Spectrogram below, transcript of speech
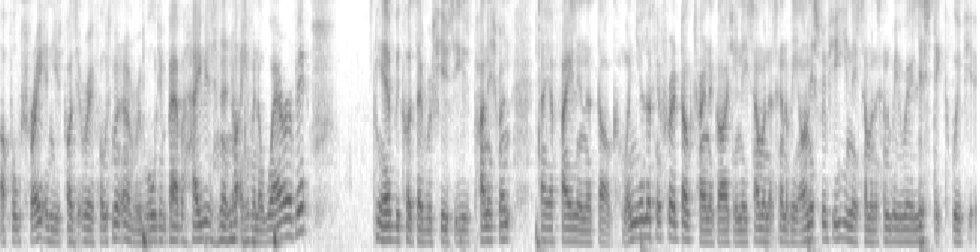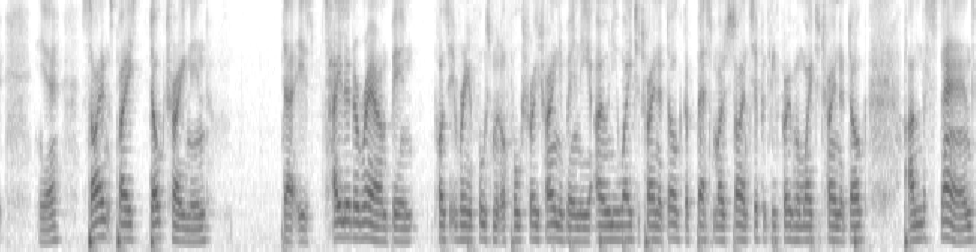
are force free and use positive reinforcement and rewarding bad behaviours and they're not even aware of it, yeah, because they refuse to use punishment, they are failing the dog. When you're looking for a dog trainer, guys, you need someone that's going to be honest with you. You need someone that's going to be realistic with you. Yeah, science-based dog training that is tailored around being positive reinforcement or force free training being the only way to train a dog, the best, most scientifically proven way to train a dog. Understand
